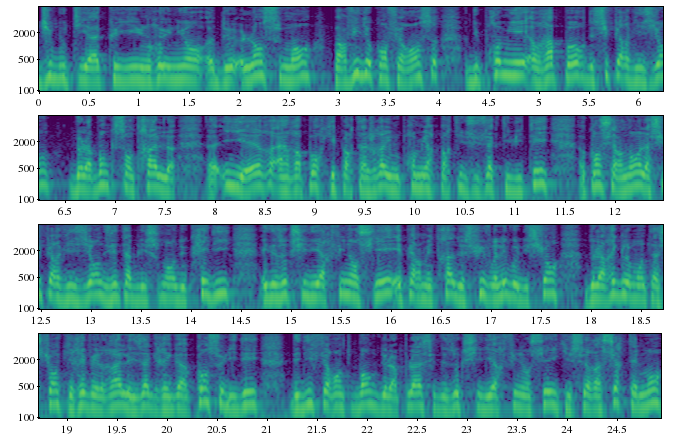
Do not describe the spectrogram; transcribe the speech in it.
Djibouti a accueilli une réunion de lancement par vidéoconférence du premier rapport de supervision de la Banque centrale euh, hier, un rapport qui partagera une première partie de ses activités euh, concernant la supervision des établissements de crédit et des auxiliaires financiers et permettra de suivre l'évolution de la réglementation qui révélera les agrégats consolidés des différentes banques de la place et des auxiliaires financiers et qui sera certainement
